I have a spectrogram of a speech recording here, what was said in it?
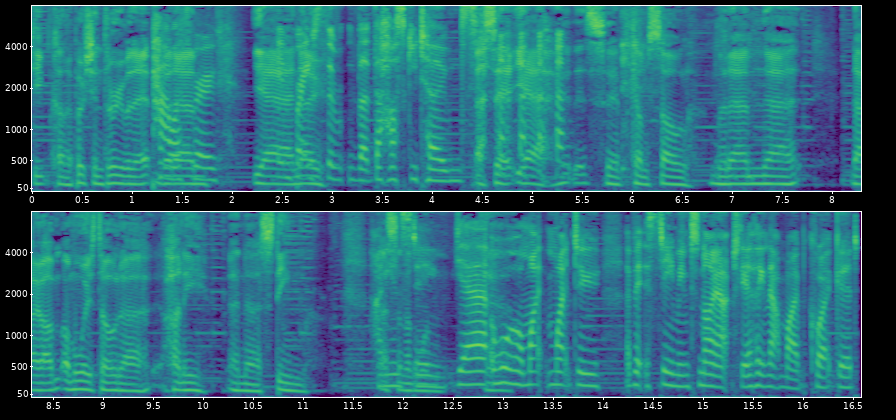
keep kind of pushing through with it. Power But, um, through. Yeah, Embrace the, the the husky tones. that's it. Yeah, it's uh, become soul. But um, uh, no, I'm, I'm always told uh, honey and uh, steam. Honey That's and steam. Yeah. Yeah. Oh, might might do a bit of steaming tonight. Actually, I think that might be quite good.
